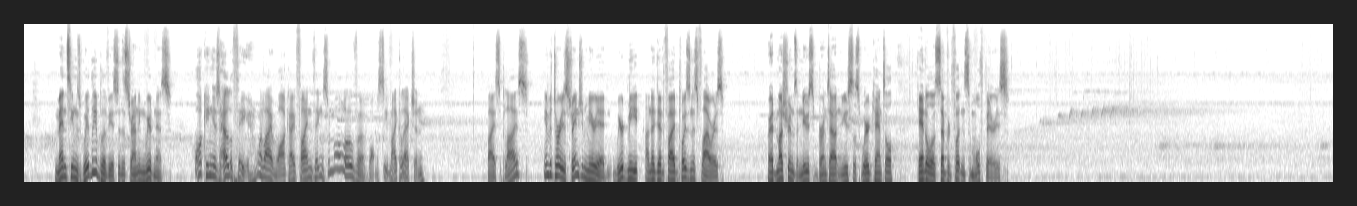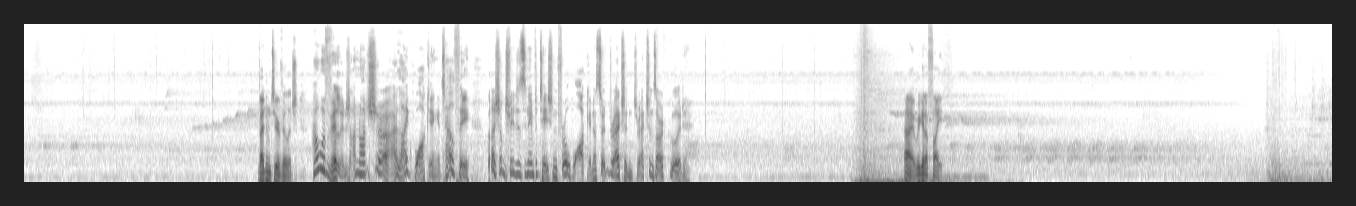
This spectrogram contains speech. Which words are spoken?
The man seems weirdly oblivious to the surrounding weirdness. Walking is healthy. While I walk, I find things from all over. Want to see my collection? Buy supplies. Inventory is strange and myriad. Weird meat, unidentified poisonous flowers. Red mushrooms, a noose, a burnt out and useless weird candle, candle, a severed foot, and some wolfberries. Invite him to your village. Our village? I'm not sure. I like walking. It's healthy. But I shall treat it as an invitation for a walk in a certain direction. Directions are good. Alright, we gotta fight.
